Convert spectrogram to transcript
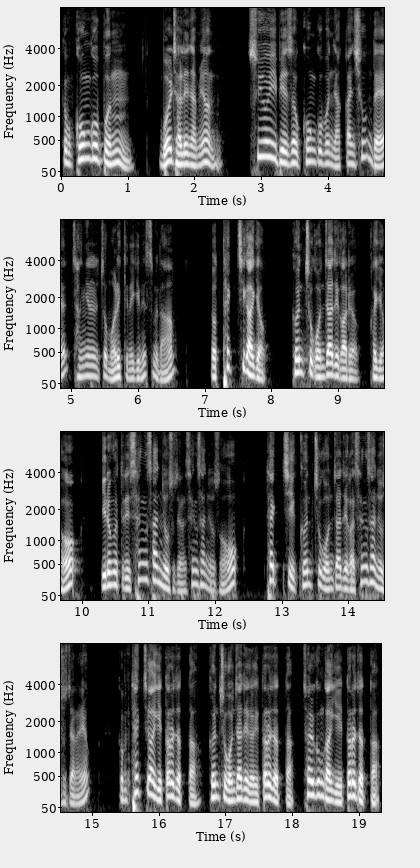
그럼 공급은 뭘 잘 내냐면 수요에 비해서 공급은 약간 쉬운데 작년에는 좀 어렵게 내긴 했습니다. 요 택지 가격, 건축 원자재 가격, 가격 이런 것들이 생산 요소잖아요. 생산 요소. 택지, 건축 원자재가 생산 요소잖아요. 그럼 택지 가격이 떨어졌다. 건축 원자재 가격이 떨어졌다. 철근 가격이 떨어졌다.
